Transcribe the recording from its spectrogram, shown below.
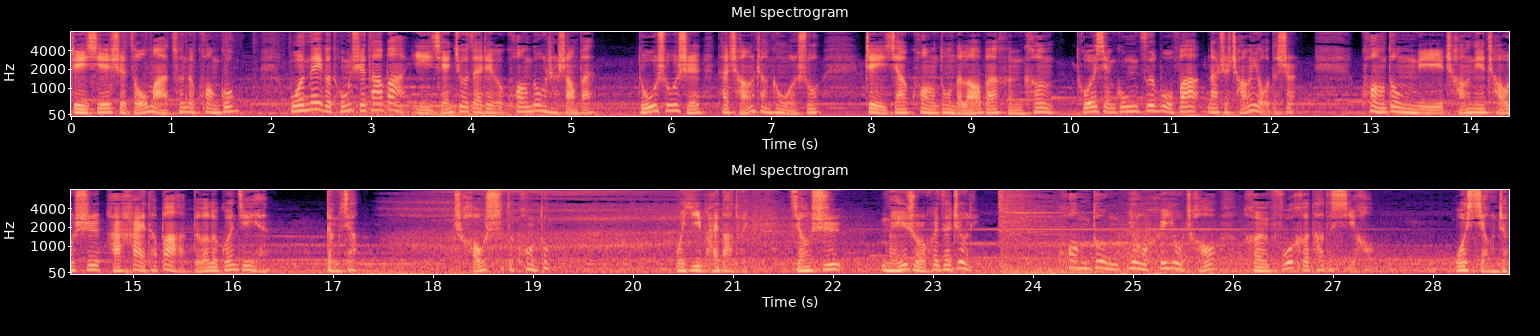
这些是走马村的矿工，我那个同学他爸以前就在这个矿洞上上班。读书时，他常常跟我说，这家矿洞的老板很坑，拖欠工资不发那是常有的事儿。矿洞里常年潮湿，还害他爸得了关节炎。等下，潮湿的矿洞，我一拍大腿，僵尸没准会在这里。矿洞又黑又潮，很符合他的喜好。我想着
